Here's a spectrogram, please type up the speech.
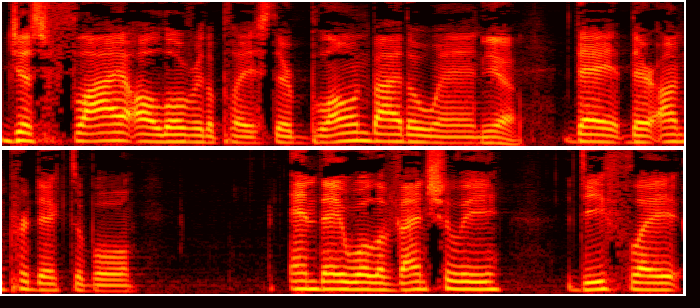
just fly all over the place. They're blown by the wind. Yeah. They they're unpredictable and they will eventually deflate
